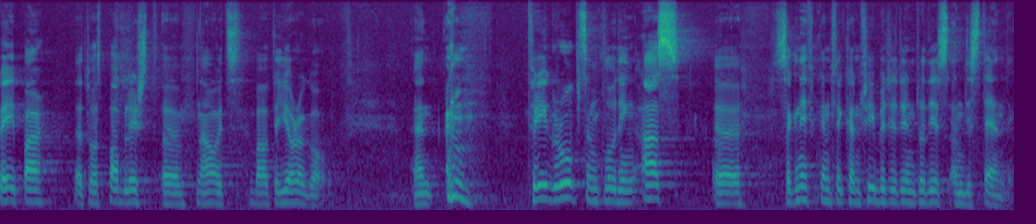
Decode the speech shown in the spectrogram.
paper that was published, uh, now it's about a year ago. And three groups, including us, uh, significantly contributed into this understanding.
